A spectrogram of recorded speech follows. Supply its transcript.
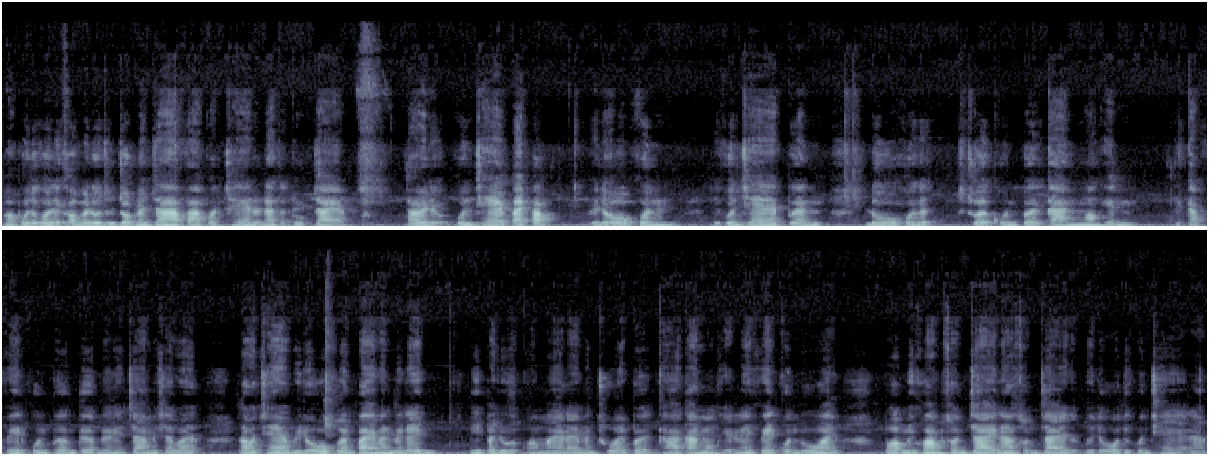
ขอบคุณทุกคนที่เข้ามาดูจนจบนะจ๊ะ ฝากกดแชร์ด้วยนะถ้าถูกใจ ถ้าวิดีโอคุณแชร์ไปปั๊บวิดีโอคุณที่คุณแชร์เพื่อนดูคุณก็ช่วยคุณเปิดการมองเห็นให้กับเฟซคุณเพิ่มเติมด้วยนะจ๊ะไม่ใช่ว่าเราแชร์วิดีโอเพื่อนไปมันไม่ได้มีประโยชน์ความหมายอะไร มันช่วยเปิดค่าการมองเห็นให้เฟซคุณด้วย เพราะมีความสนใจน่าสนใจวิดีโอที่คุณแชร์นะ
